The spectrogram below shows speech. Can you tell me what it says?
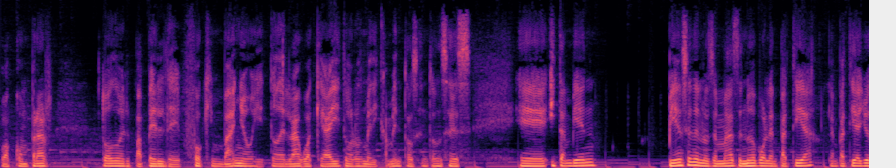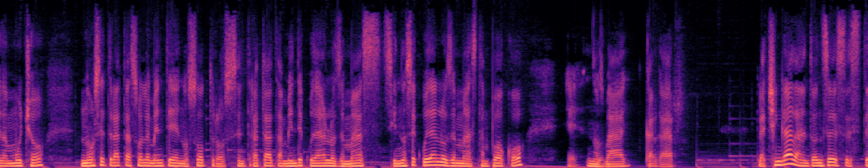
o a comprar todo el papel de fucking baño y todo el agua que hay, todos los medicamentos. Entonces, eh, y también piensen en los demás, de nuevo la empatía, la empatía ayuda mucho, no se trata solamente de nosotros, se trata también de cuidar a los demás, si no se cuidan los demás tampoco, eh, nos va a cargar la chingada, entonces, este,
